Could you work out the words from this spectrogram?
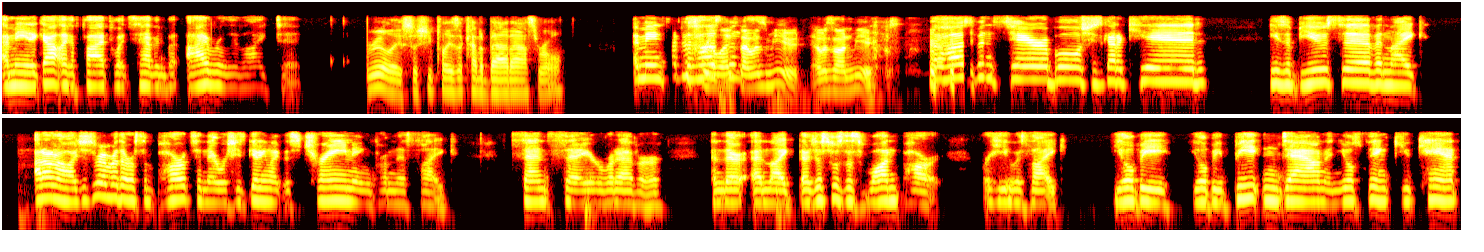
I mean, it got like a 5.7, but I really liked it. Really? So she plays a kind of badass role. I mean, I just realized I was mute. I was on mute. her husband's terrible. She's got a kid. He's abusive and like I don't know. I just remember there were some parts in there where she's getting like this training from this like sensei or whatever. And there and like there just was this one part where he was like, You'll be you'll be beaten down and you'll think you can't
